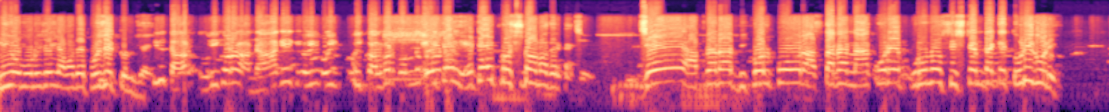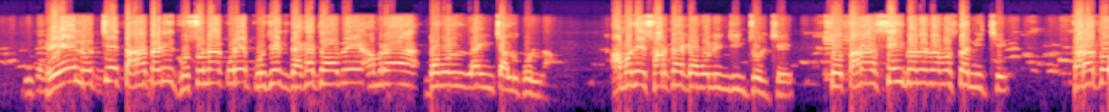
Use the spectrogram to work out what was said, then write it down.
নিয়ম অনুযায়ী আমাদের প্রজেক্ট অনুযায়ী। তার তৈরি করার না আগে ওই ওই ওই কালভার বন্ধ এটাই এটাই প্রশ্ন আমাদের কাছে। যে আপনারা বিকল্প রাস্তাটা না করে পুরনো সিস্টেমটাকে তড়িঘড়ি। রেল হচ্ছে তাড়াতাড়ি ঘোষণা করে প্রজেক্ট দেখাতে হবে আমরা ডবল লাইন চালু করলাম। আমাদের সরকার ডবল ইঞ্জিন চলছে। তো তারা সেইভাবে ব্যবস্থা নিচ্ছে। তারা তো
